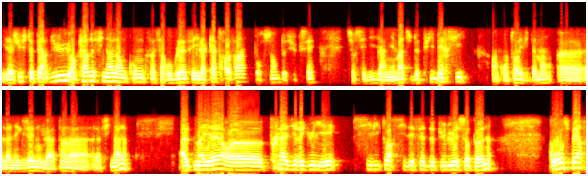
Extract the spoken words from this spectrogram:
Il a juste perdu en quart de finale à Hong Kong face à Roublev et il a 80% de succès sur ses dix derniers matchs depuis Bercy, en comptant évidemment euh, la Next Gen où il a atteint la, la finale. Altmaier, euh, très irrégulier, six victoires, six défaites depuis l'US Open. Grosse perf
